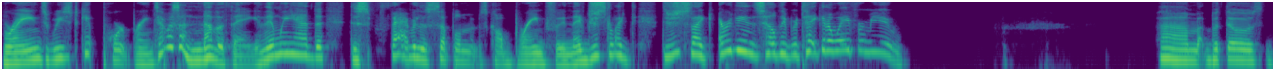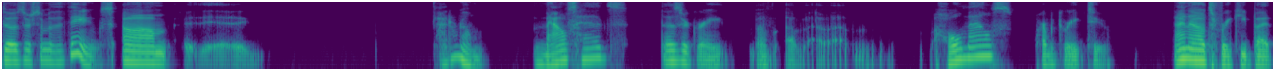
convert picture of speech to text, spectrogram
brains, we used to get pork brains. That was another thing. And then we had the this fabulous supplement was called brain food. And they've just like they're just like everything that's healthy, we're taking away from you. Um, but those those are some of the things. Um, I don't know, mouse heads. Those are great. A, a, a, whole mouse, probably great too. I know it's freaky, but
